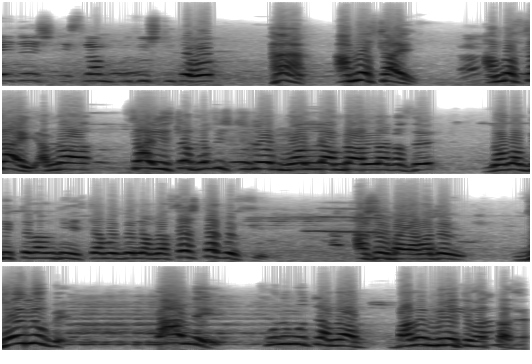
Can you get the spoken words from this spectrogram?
এই দেশ ইসলাম প্রতিষ্ঠিত হোক? হ্যাঁ আমরা চাই। আমরা চাই। আমরা চাই ইসলাম প্রতিষ্ঠিত মরলে আমরা আল্লাহর কাছে জবাব দিতে পারব যে ইসলামের জন্য আমরা চেষ্টা করছি। আসল ভাই আমাদের জয় জৈরূপে কাজে কোনো মতে আমরা ভাবে মিলাইতে পারতাছি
